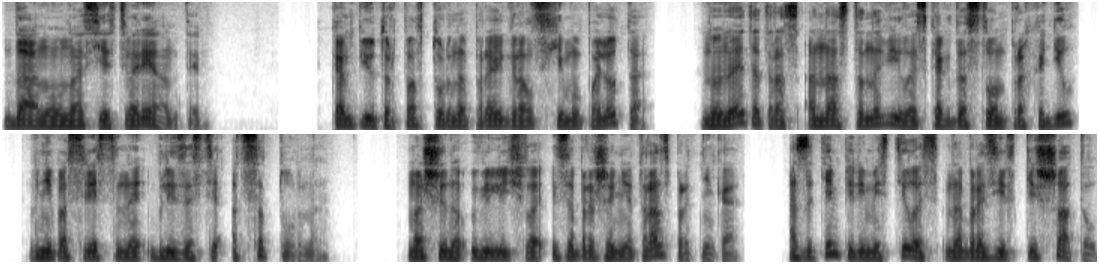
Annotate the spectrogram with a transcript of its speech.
Да, но у нас есть варианты. Компьютер повторно проиграл схему полета, но на этот раз она остановилась, когда слон проходил в непосредственной близости от Сатурна. Машина увеличила изображение транспортника, а затем переместилась на бразильский шаттл,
